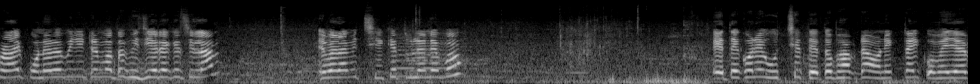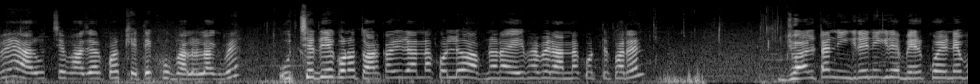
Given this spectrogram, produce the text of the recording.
প্রায় পনেরো মিনিটের মতো ভিজিয়ে রেখেছিলাম। এবার আমি ছেঁকে তুলে নেব। এতে করে উচ্ছে তেতো ভাবটা অনেকটাই কমে যাবে আর উচ্ছে ভাজার পর খেতে খুব ভালো লাগবে। উচ্ছে দিয়ে কোনো তরকারি রান্না করলেও আপনারা এইভাবে রান্না করতে পারেন। জলটা নিগড়ে নিগড়ে বের করে নেব।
